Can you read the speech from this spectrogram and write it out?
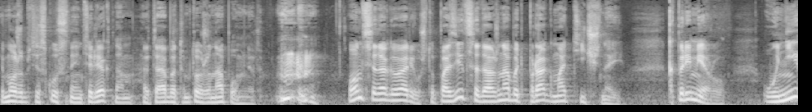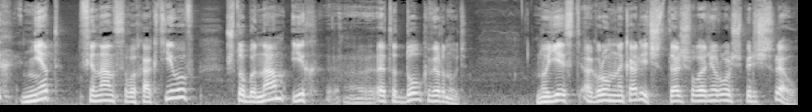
И, может быть, искусственный интеллект нам это об этом тоже напомнит. Он всегда говорил, что позиция должна быть прагматичной. К примеру, у них нет финансовых активов, чтобы нам их, э, этот долг вернуть. Но есть огромное количество. Дальше Владимир Вольфович перечислял.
